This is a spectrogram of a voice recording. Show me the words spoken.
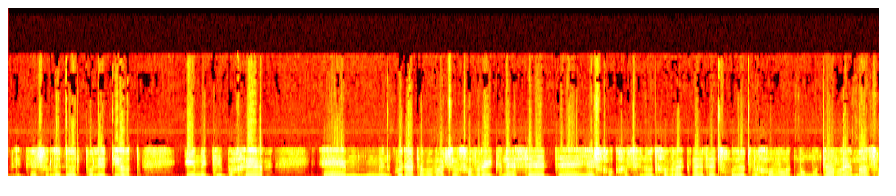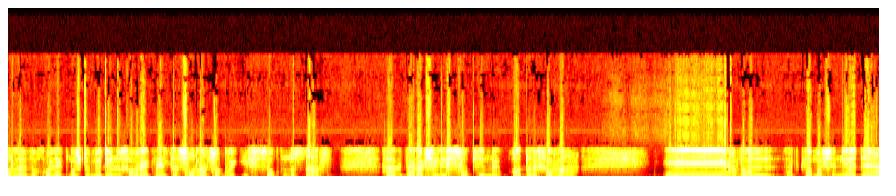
בלי קשר לדעות פוליטיות, אם היא תיבחר. Uh, מנקודת המבט של חברי כנסת, יש חוק חסינות חברי הכנסת, זכויות וחובות, מה מותר להם, מה אסור להם וכולי. כמו שאתם יודעים, לחברי הכנסת אסור לעסוק בעיסוק נוסף. ההגדרה של עיסוק היא מאוד רחבה. אה, אבל עד כמה שאני יודע,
